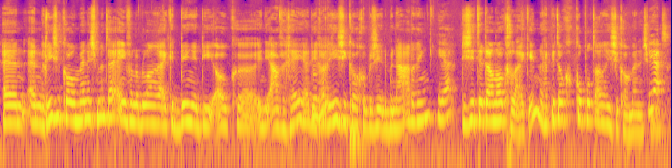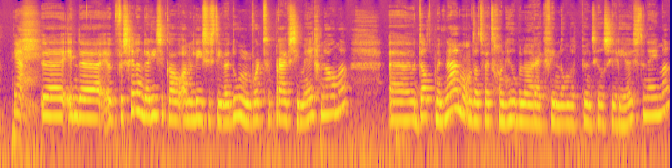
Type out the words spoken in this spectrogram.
En, en risicomanagement, hè, een van de belangrijke dingen die ook uh, in die AVG, hè, die Mhm. risicogebaseerde benadering, Ja, die zit er dan ook gelijk in. Dan heb je het ook gekoppeld aan risicomanagement. ja Ja, uh, in de verschillende risicoanalyses die wij doen, wordt privacy meegenomen. Uh, dat met name omdat we het gewoon heel belangrijk vinden om dat punt heel serieus te nemen.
